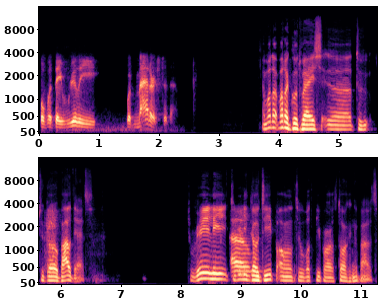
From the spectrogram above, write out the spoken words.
but what they really what matters to them. And what are, what are good ways uh, to to go about that? To really to um, really go um, deep onto what people are talking about.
